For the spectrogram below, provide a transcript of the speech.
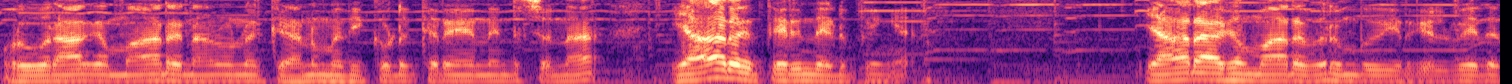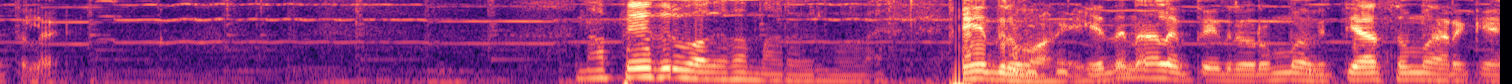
ஒருவராக மாற நான் உனக்கு அனுமதி கொடுக்கிறேன் என்று சொன்னால் யாரை தெரிந்தெடுப்பீங்க? யாராக மாற விரும்புவீர்கள் வேதத்தில்? நான் பேதுருவாக தான் மாற விரும்புவேன். பேதுருவாங்க. எதனால பேதுரு? ரொம்ப வித்தியாசமாக இருக்கு.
